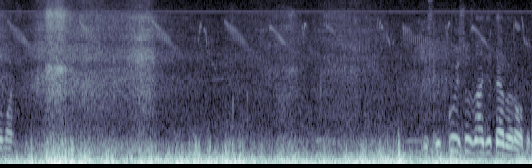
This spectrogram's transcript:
Болото. І слідкуй, що ззаді тебе робить.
